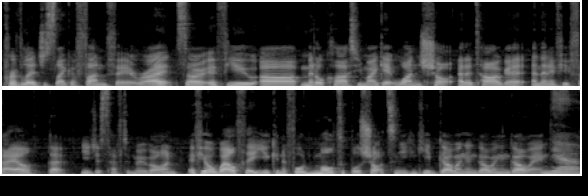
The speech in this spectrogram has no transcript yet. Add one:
privilege as like a fun fair, right? So if you are middle class, you might get one shot at a target, and then if you fail, that you just have to move on. If you're wealthy, you can afford multiple shots and you can keep going and going and going. Yeah.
